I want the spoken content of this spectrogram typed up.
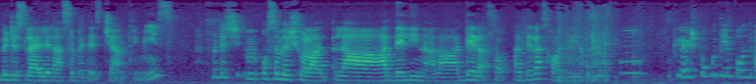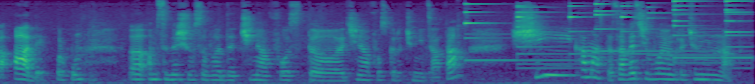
mergeți la Elena să vedeți ce am trimis. Mergeți, o să merg și eu la, la Adelina, la Adela sau Adela sau Adelina. Mm, scrie aici pe cutie pe undeva, Ade, oricum. Uh, am să merg și eu să văd cine a fost, cine a fost Crăciunița ta. Și cam asta, să aveți și voi un Crăciun minunat.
